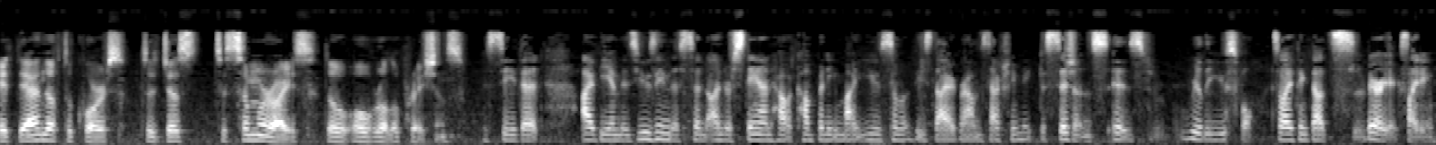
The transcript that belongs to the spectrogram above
at the end of the course to just to summarize the overall operations. To see that IBM is using this and understand how a company might use some of these diagrams to actually make decisions is really useful. So I think that's very exciting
